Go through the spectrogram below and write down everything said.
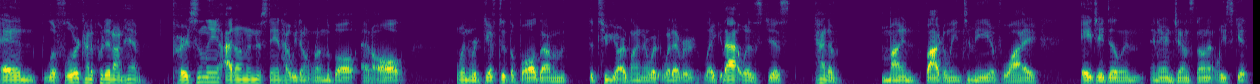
And LaFleur kind of put it on him. Personally, I don't understand how we don't run the ball at all when we're gifted the ball down on the, two yard line or whatever. Like, that was just kind of mind boggling to me of why AJ Dillon and Aaron Jones don't at least get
